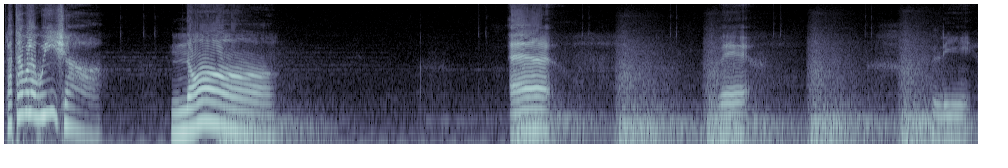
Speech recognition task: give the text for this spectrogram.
la tavola Ouija! No! È... Ve... Li...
